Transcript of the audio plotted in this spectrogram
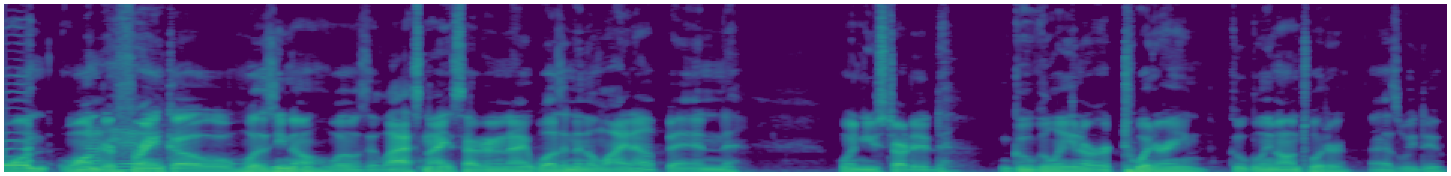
Wan- Wander. Franco was, you know, what was it, last night, Saturday night, wasn't in the lineup. And when you started Googling or Twittering, Googling on Twitter, as we do,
